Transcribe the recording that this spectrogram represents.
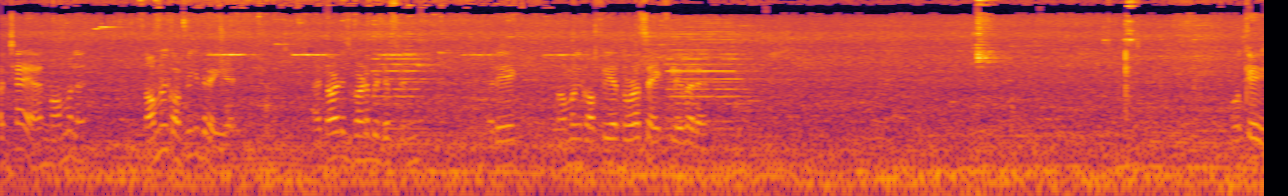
अच्छा है यार नॉर्मल है। नॉर्मल कॉफ़ी की तरह ही? है I thought is going to be different अरे एक नॉर्मल कॉफ़ी है, थोड़ा सा एक फ्लेवर है। ओके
